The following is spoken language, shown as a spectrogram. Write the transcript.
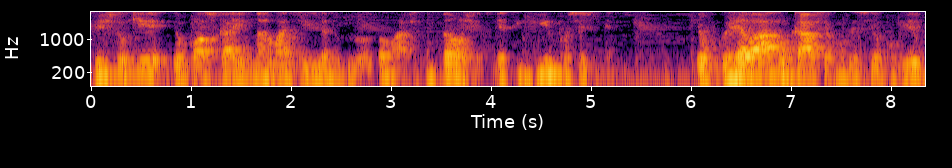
visto que eu posso cair na armadilha do piloto automático. Então, gente, é seguir procedimento. Eu relato um caso que aconteceu comigo.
